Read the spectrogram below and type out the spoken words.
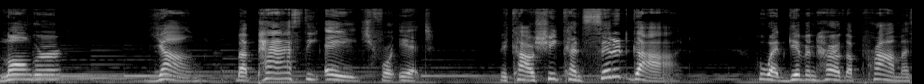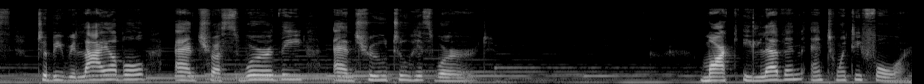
longer young, but past the age for it, because she considered God, who had given her the promise to be reliable and trustworthy and true to his word. Mark 11 and 24.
